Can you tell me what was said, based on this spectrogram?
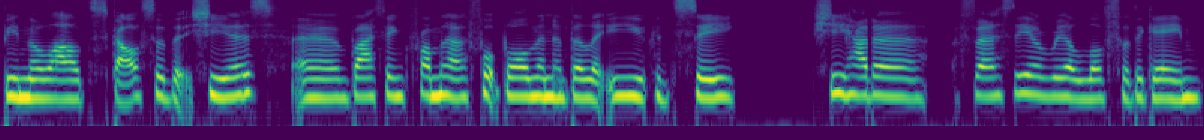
being the loud scouser that she is, uh, but I think from her footballing ability, you could see she had a firstly a real love for the game,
